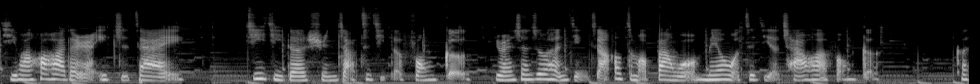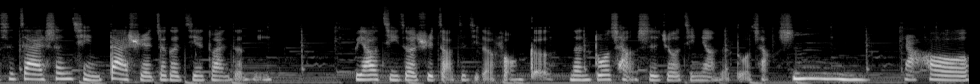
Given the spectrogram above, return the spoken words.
喜欢画画的人一直在积极的寻找自己的风格，有人甚至会很紧张哦，怎么办？我没有我自己的插画风格。可是，在申请大学这个阶段的你，不要急着去找自己的风格，能多尝试就尽量的多尝试。嗯，然后，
